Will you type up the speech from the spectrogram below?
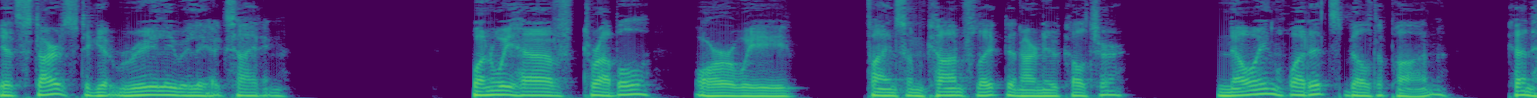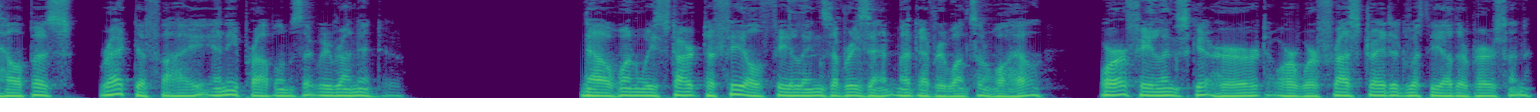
It starts to get really, really exciting. When we have trouble or we find some conflict in our new culture, knowing what it's built upon can help us rectify any problems that we run into. Now, when we start to feel feelings of resentment every once in a while, or our feelings get hurt, or we're frustrated with the other person,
